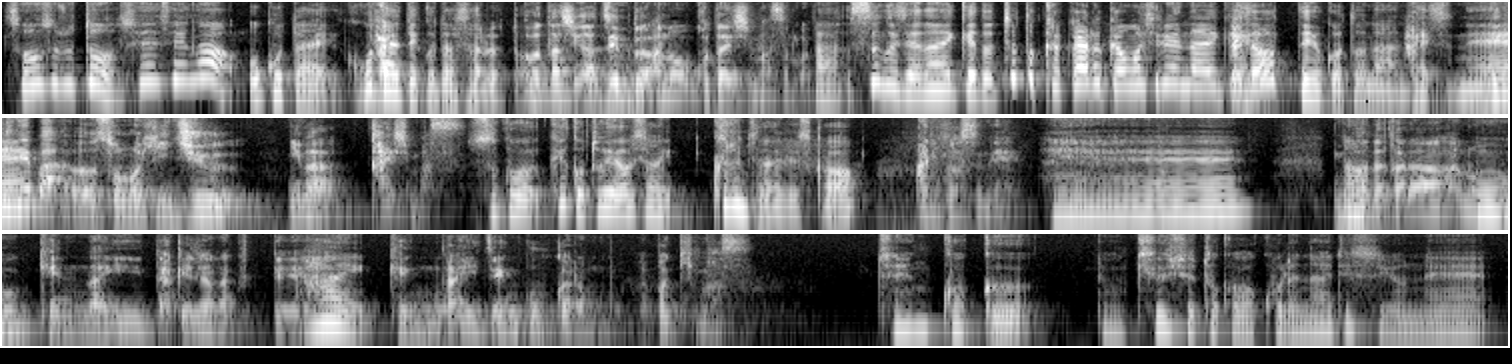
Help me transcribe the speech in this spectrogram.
そうすると先生がお答え答えてくださると、はい、私が全部あのお答えしますので。あすぐじゃないけどちょっとかかるかもしれないけど、っていうことなんですね、できればその日中には返します。すごい。結構問い合わせ来るんじゃないですか？ありますね。へえ今だからあの、うん、県内だけじゃなくて、県外全国からもやっぱ来ます。全国。でも九州とかは来れないですよね。うん、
